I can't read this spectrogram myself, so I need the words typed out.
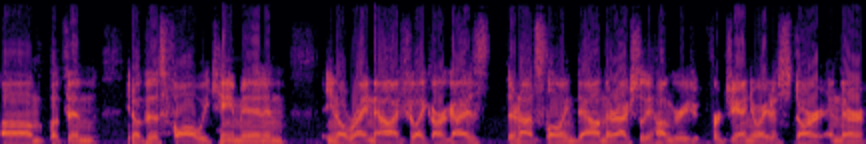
um, but then, you know, this fall we came in and, you know, right now I feel like our guys, they're not slowing down. They're actually hungry for January to start and they're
